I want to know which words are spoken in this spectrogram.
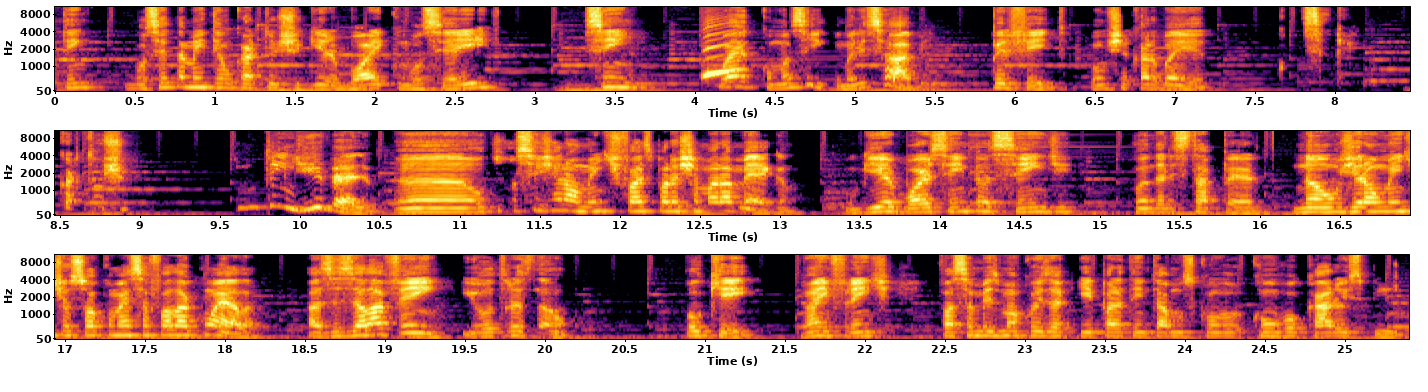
tem, você também tem um cartucho Gear Boy com você aí? Sim. Ué, como assim? Como ele sabe? Perfeito. Vamos checar o banheiro. Como você quer? Cartucho? Não entendi, velho. Uh, o que você geralmente faz para chamar a Megan? O Gear Boy sempre acende quando ela está perto. Não, geralmente eu só começo a falar com ela. Às vezes ela vem e outras não. Ok, vá em frente Faça a mesma coisa aqui para tentarmos convocar o espírito.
